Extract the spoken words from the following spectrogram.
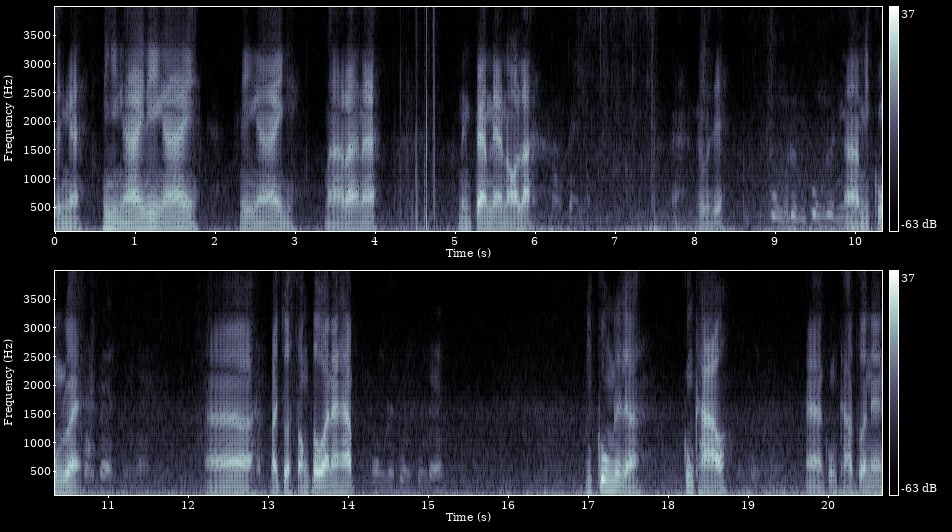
เป็นไง นี่ไง นี่ไง นี่ไง มาแล้วนะ หนึ่งแต้มแน่นอนละสองแต้มครับอะดูสิมีกุ้งมาด้วยมีกุ้งมาด้วยนี่อ่า มีกุ้งด้วย สองแต้มเป็นไงอ่า ปลาจวดสองตัวนะครับ กุ้งด้วยกุ้งกุ้งแดงมีกุ้งด้วยเหรอ กุ้งขาว กุ้งขาวอ่า กุ้งขาวตัวหนึ่ง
